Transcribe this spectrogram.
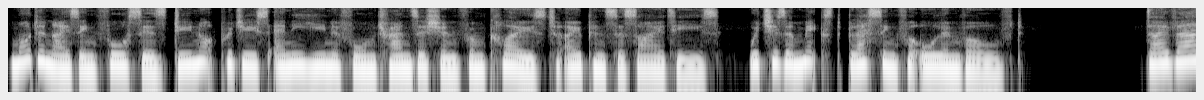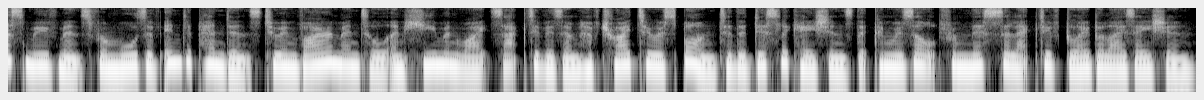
Modernizing forces do not produce any uniform transition from closed to open societies, which is a mixed blessing for all involved. Diverse movements from wars of independence to environmental and human rights activism have tried to respond to the dislocations that can result from this selective globalization.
